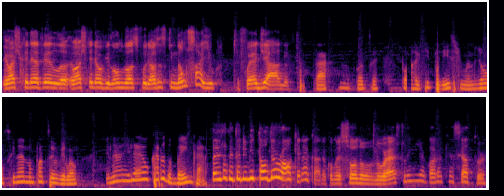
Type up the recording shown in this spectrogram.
Eu acho que ele é vilão, eu acho que ele é o vilão do Velozes Furiosos que não saiu, que foi adiado. Tá, não pode ser. Porra, que triste, mano. John Cena não pode ser o vilão. Ele é- ele é o cara do bem, cara. Ele tá tentando imitar o The Rock, né, cara? Começou no, no wrestling e agora quer ser ator.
